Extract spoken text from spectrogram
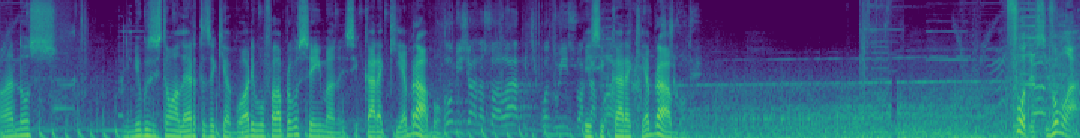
Manos. Inimigos estão alertas aqui agora e vou falar pra você, hein, mano. Esse cara aqui é brabo. Esse cara aqui é brabo. Foda-se, vamos lá.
